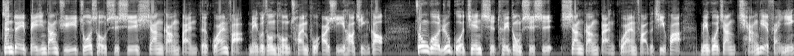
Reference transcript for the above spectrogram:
针对北京当局着手实施香港版的国安法，美国总统川普二十一号警告，中国如果坚持推动实施香港版国安法的计划，美国将强烈反应。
